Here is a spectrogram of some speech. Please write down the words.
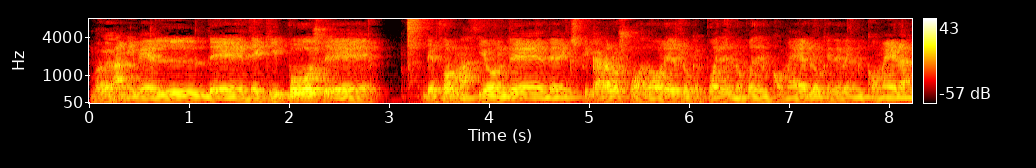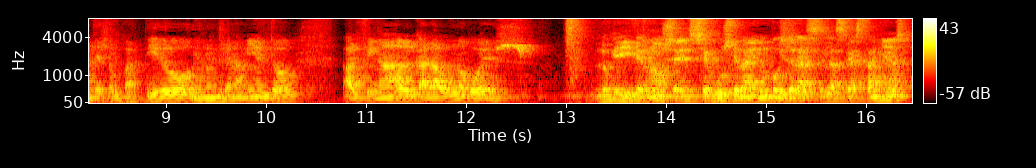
Vale. a nivel de, de equipos, de, de formación, de, de explicar a los jugadores lo que pueden, no pueden comer, lo que deben comer antes de un partido o de un entrenamiento. Al final, cada uno, pues, lo que dices, ¿no? Se, se busque también un poquito las, las castañas.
